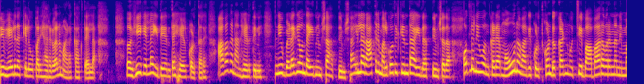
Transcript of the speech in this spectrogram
ನೀವು ಹೇಳಿದ ಕೆಲವು ಪರಿಹಾರಗಳನ್ನು ಮಾಡೋಕ್ಕಾಗ್ತಾ ಇಲ್ಲ. ಹೀಗೆಲ್ಲ ಇದೆ ಅಂತ ಹೇಳ್ಕೊಳ್ತಾರೆ. ಆವಾಗ ನಾನು ಹೇಳ್ತೀನಿ, ನೀವು ಬೆಳಗ್ಗೆ ಒಂದು ಐದು ನಿಮಿಷ, ಹತ್ತು ನಿಮಿಷ, ಇಲ್ಲ ರಾತ್ರಿ ಮಲ್ಗೋದಕ್ಕಿಂತ ಐದು, ಹತ್ತು ನಿಮಿಷದ, ಮೊದಲು ನೀವು ಒಂದು ಕಡೆ ಮೌನವಾಗಿ ಕುಳಿತುಕೊಂಡು ಕಣ್ಣು ಮುಚ್ಚಿ ಬಾಬಾರವರನ್ನು ನಿಮ್ಮ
